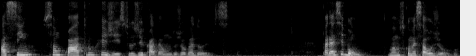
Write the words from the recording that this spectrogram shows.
Assim, são quatro registros de cada um dos jogadores. Parece bom, Vamos começar o jogo.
